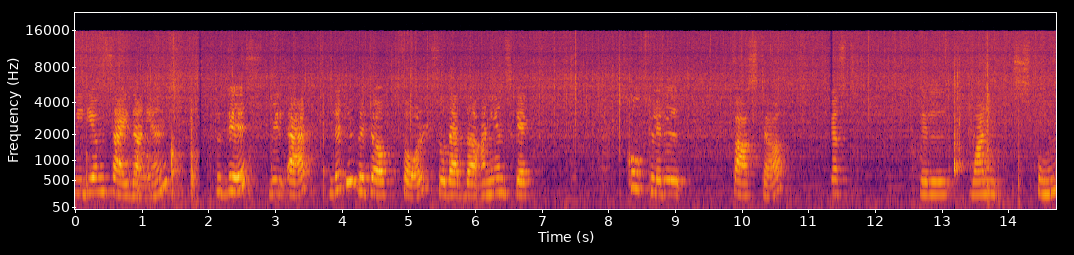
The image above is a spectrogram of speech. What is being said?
medium sized onions. To this we'll add little bit of salt so that the onions get cooked little faster. Just little one spoon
